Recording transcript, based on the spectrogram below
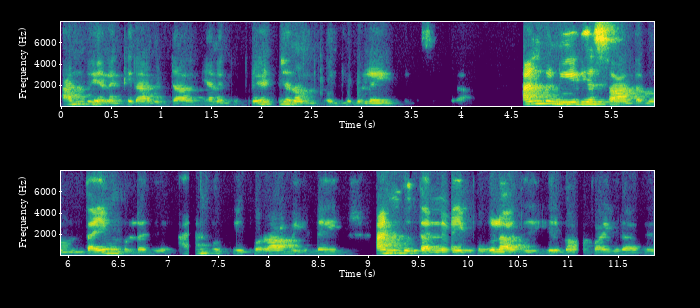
அன்பு எனக்கு இராவிட்டால் எனக்கு பிரயோஜனம் ஒன்றுமில்லை. அன்பு நீடிய சாந்தமும் தயவும் உள்ளது. அன்புக்கு பொறாமை இல்லை. அன்பு தன்னை புகழாது இருமாப்பாயிராது.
